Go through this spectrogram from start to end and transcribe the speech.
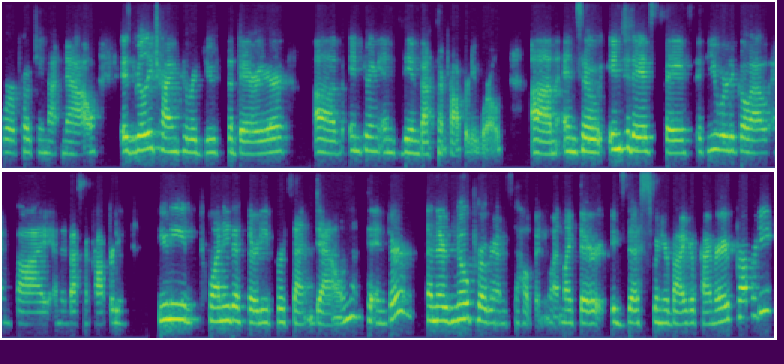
we're approaching that now is really trying to reduce the barrier of entering into the investment property world. Um, and so in today's space if you were to go out and buy an investment property you need 20 to 30% down to enter. And there's no programs to help anyone like there exists when you're buying your primary property.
